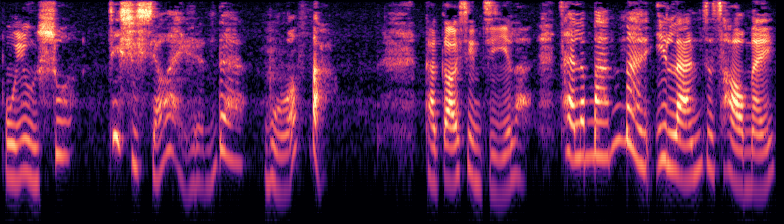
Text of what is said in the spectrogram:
不用说。这是小矮人的魔法，他高兴极了，采了满满一篮子草莓。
